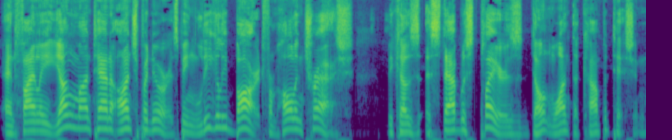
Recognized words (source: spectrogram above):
And finally, young Montana entrepreneur is being legally barred from hauling trash because established players don't want the competition.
